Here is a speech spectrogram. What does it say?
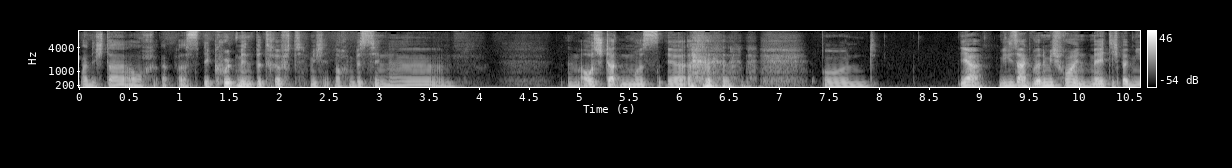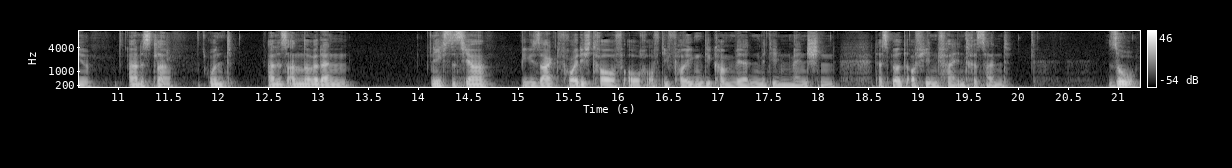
weil ich da auch, was Equipment betrifft, mich noch ein bisschen äh, ähm, ausstatten muss. Ja. Und ja, wie gesagt, würde mich freuen. Melde dich bei mir. Alles klar. Und alles andere dann nächstes Jahr. Wie gesagt, freu dich drauf, auch auf die Folgen, die kommen werden mit den Menschen. Das wird auf jeden Fall interessant. So,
